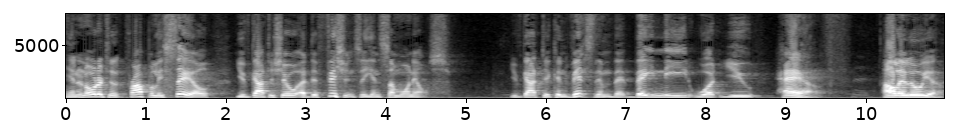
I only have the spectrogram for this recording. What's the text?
And in order to properly sell, you've got to show a deficiency in someone else. You've got to convince them that they need what you have. Hallelujah.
